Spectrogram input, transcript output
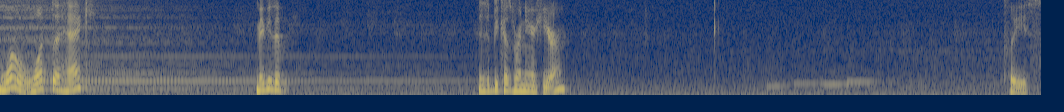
Whoa, what the heck? Maybe the... Is it because we're near here? Please.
